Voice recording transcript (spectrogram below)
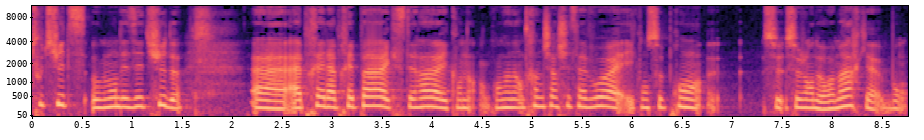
tout de suite au moment des études, après la prépa, etc., et qu'on qu'on est en train de chercher sa voie et qu'on se prend euh, ce, ce genre de remarques, bon.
